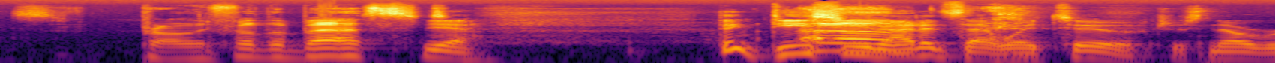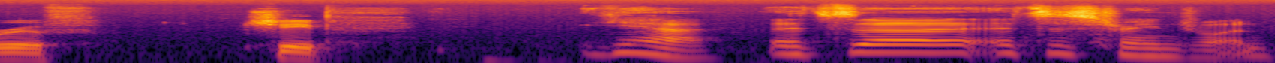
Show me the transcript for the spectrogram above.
It's probably for the best. Yeah. I think DC um, United's that way too. Just no roof. Cheap. Yeah. It's uh it's a strange one.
